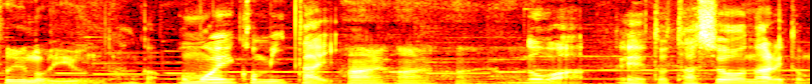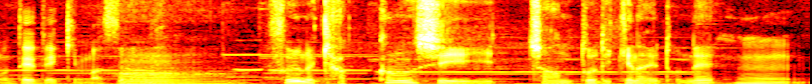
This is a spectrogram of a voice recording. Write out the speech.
そう。いうのを言うんだ。なんか思い込みたいはいはいはいはい。のは、えー、と多少なりとも出てきますよね、うんそういうの客観視ちゃんとできないとね、うん、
